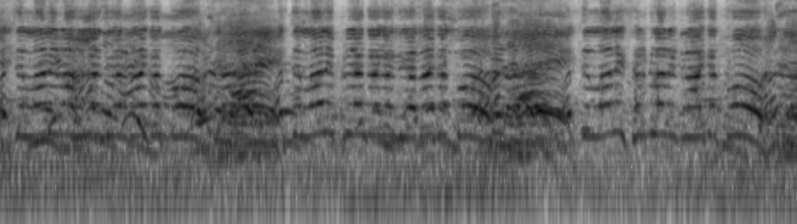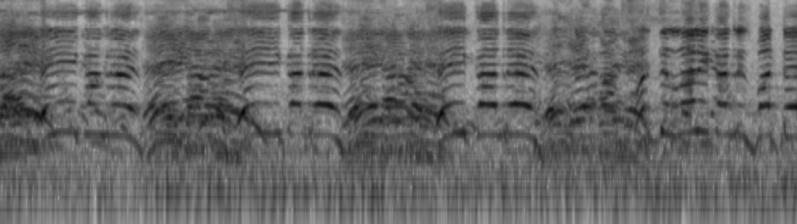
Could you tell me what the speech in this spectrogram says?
వర్దిల్లాలి రాహుల్ గాంధీ గారి నాయకత్వం వర్దిల్లాలి ప్రియాంక గాంధీ గారి నాయకత్వం వర్దిల్లాలి శర్మిలారెడ్డి నాయకత్వం జై కాంగ్రెస్ జై కాంగ్రెస్ జై కాంగ్రెస్ వర్దిల్లాలి Congress party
